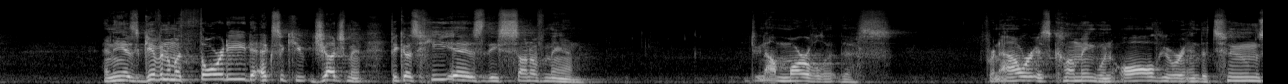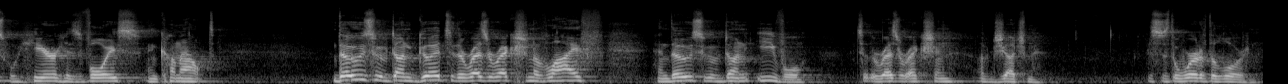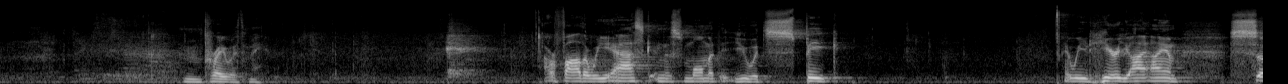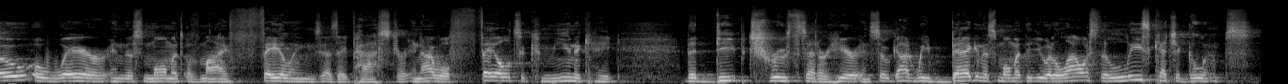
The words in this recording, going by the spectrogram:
And he has given him authority to execute judgment because he is the Son of Man. Do not marvel at this, for an hour is coming when all who are in the tombs will hear his voice and come out. Those who have done good to the resurrection of life, and those who have done evil to the resurrection of judgment. This is the word of the Lord. And pray with me. Our Father, we ask in this moment that you would speak, that we'd hear you. I, I am so aware in this moment of my failings as a pastor, and I will fail to communicate the deep truths that are here. And so, God, we beg in this moment that you would allow us to at least catch a glimpse,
